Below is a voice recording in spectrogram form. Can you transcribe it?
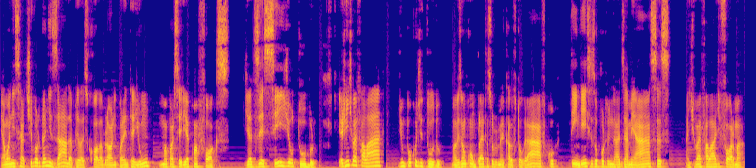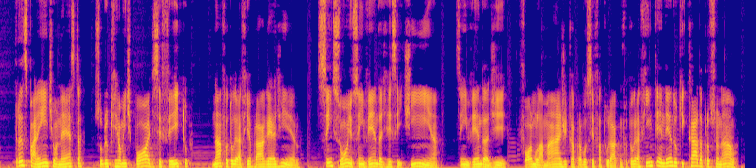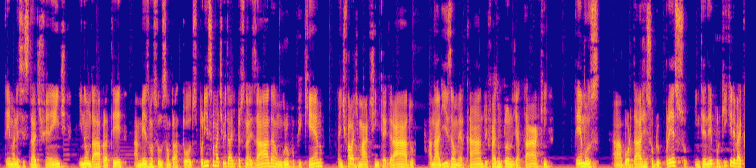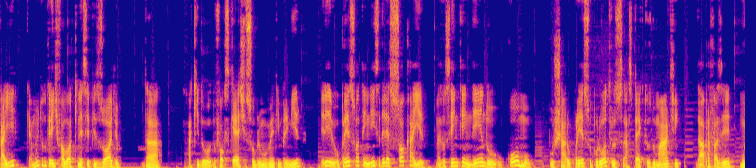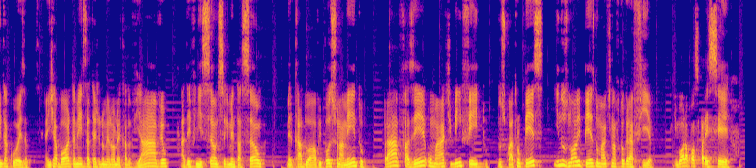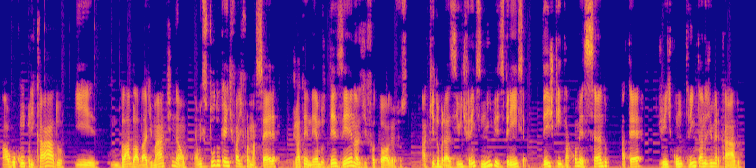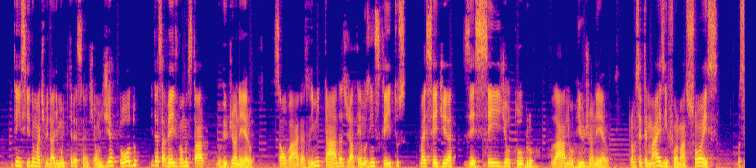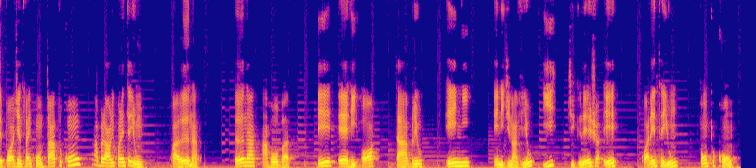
É uma iniciativa organizada pela Escola Brownie 41, uma parceria com a Fox, dia 16 de outubro. E a gente vai falar de um pouco de tudo, uma visão completa sobre o mercado fotográfico, tendências, oportunidades e ameaças. A gente vai falar de forma transparente e honesta sobre o que realmente pode ser feito na fotografia para ganhar dinheiro. Sem sonho, sem venda de receitinha, sem venda de fórmula mágica para você faturar com fotografia, entendendo que cada profissional tem uma necessidade diferente e não dá para ter a mesma solução para todos. Por isso é uma atividade personalizada, um grupo pequeno. A gente fala de marketing integrado, analisa o mercado e faz um plano de ataque. Temos a abordagem sobre o preço, entender por que, que ele vai cair, que é muito do que a gente falou aqui nesse episódio da aqui do, do Foxcast sobre o movimento imprimir. Ele, o preço, a tendência dele é só cair, mas você entendendo como puxar o preço por outros aspectos do marketing, dá para fazer muita coisa. A gente aborda também a estratégia do menor mercado viável, a definição de segmentação, mercado-alvo e posicionamento para fazer o marketing bem feito nos 4 Ps e nos 9 Ps do marketing na fotografia. Embora possa parecer algo complicado e blá blá blá de marketing, não. É um estudo que a gente faz de forma séria. Já atendemos dezenas de fotógrafos aqui do Brasil em diferentes níveis de experiência, desde quem está começando até gente com 30 anos de mercado. E tem sido uma atividade muito interessante. É um dia todo e dessa vez vamos estar no Rio de Janeiro. São vagas limitadas, já temos inscritos. Vai ser dia 16 de outubro lá no Rio de Janeiro. Para você ter mais informações, você pode entrar em contato com a Brownie 41, com a Ana. Ana, arroba, B-R-O-W-N, N de navio, I de igreja e 41.com.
